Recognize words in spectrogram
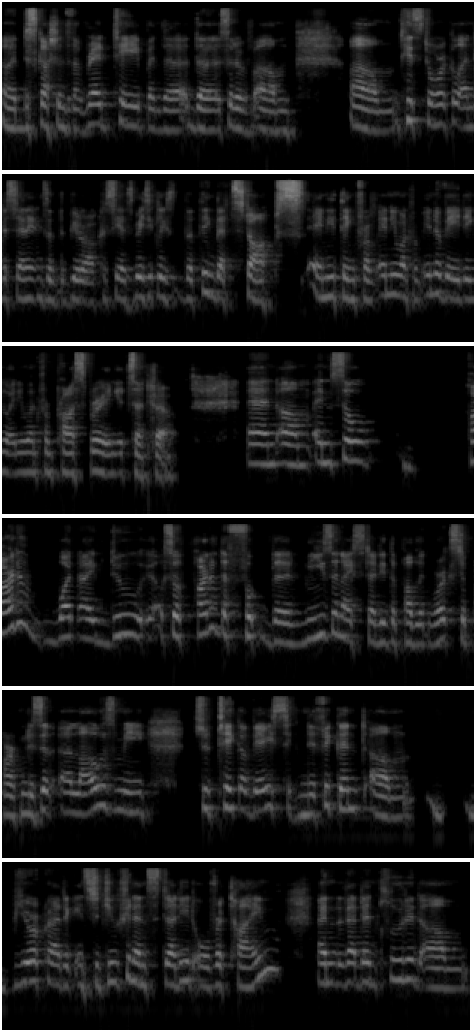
uh, discussions of red tape and the the sort of um, um, historical understandings of the bureaucracy as basically the thing that stops anything from anyone from innovating or anyone from prospering, etc. And um, and so part of what I do, so part of the the reason I studied the public works department is it allows me to take a very significant um, bureaucratic institution and studied over time, and that included um,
